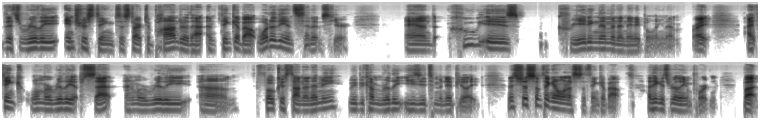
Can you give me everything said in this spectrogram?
that's really interesting to start to ponder that and think about what are the incentives here and who is creating them and enabling them, right? I think when we're really upset and we're really um, focused on an enemy, we become really easy to manipulate. And it's just something I want us to think about. I think it's really important. But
